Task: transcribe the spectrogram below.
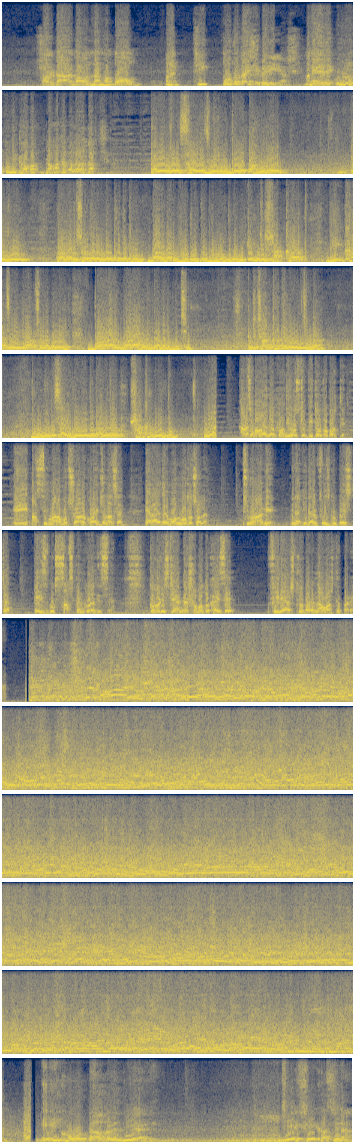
সরকার বা অন্যান্য দল মানে ঠিক ততটাই সে বেরিয়ে আসে। মানে এরে কোন রকমই ধাপা- ধামাতে পাওয়া যাচ্ছে না। ভারত যদি সাইজ হয়ে যেত তাহলে এই যে বাংলাদেশ সরকারের পক্ষ থেকে বারবার ভারতীয় প্রধানমন্ত্রীর একটি সাক্ষাৎ ভিক্ষা চেয়ে প্রার্থনা করে বারবার আহ্বান জানানো হচ্ছে। একটি সাক্ষাৎ নিয়েছে না। ভারত যদি সাইজ হয়ে যেত তাহলে তো সাক্ষাৎ মিলত বাংলা ডক্টর ইউনুসকে বিতর্ক করতে এই আসিফ মাহমুদ সহ কয়েকজন আছেন, এরা এদের মন মতো চলেন। কিছুক্ষণ আগে পিনাকি তার ফেসবুক পেজটা ফেসবুক সাসপেন্ড করে দিছে। কমেডি স্ট্যান্ডার্ড সম্মত খাইছে, ফিরে আসতেও পারে, নাও আসতে পারে এই খবরটা আপনাদের দিয়ে রাখি। যে শেখ হাসিনা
